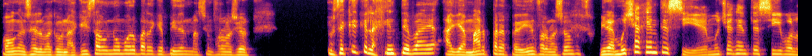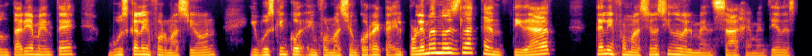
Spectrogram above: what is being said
pónganse la vacuna. Aquí está un número para que piden más información. ¿Usted cree que la gente va a llamar para pedir información? Mira, mucha gente sí, ¿eh? mucha gente sí voluntariamente busca la información y busca información correcta. El problema no es la cantidad de la información, sino el mensaje, ¿me entiendes?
